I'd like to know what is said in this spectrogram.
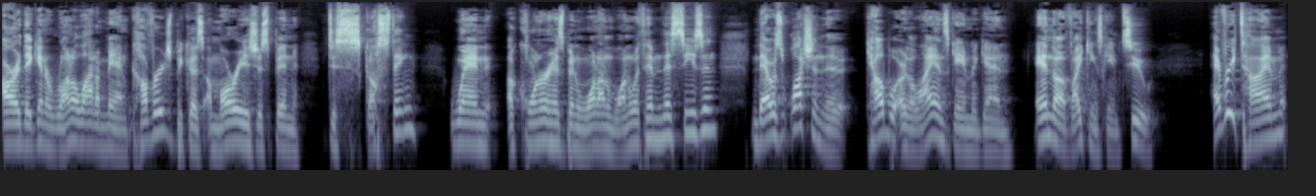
Are they going to run a lot of man coverage because Amari has just been disgusting when a corner has been one on one with him this season. I was watching the Cowboy or the Lions game again and the Vikings game too. Every time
